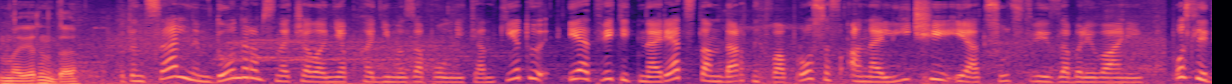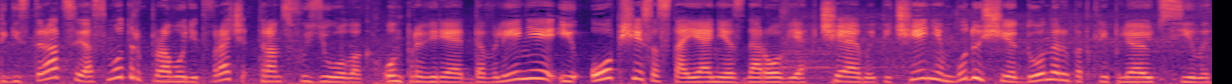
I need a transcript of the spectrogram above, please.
Наверное, да. Потенциальным донорам сначала необходимо заполнить анкету и ответить на ряд стандартных вопросов о наличии и отсутствии заболеваний. После регистрации осмотр проводит врач-трансфузиолог. Он проверяет давление и общее состояние здоровья. Чаем и печеньем будущие доноры подкрепляют силы.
